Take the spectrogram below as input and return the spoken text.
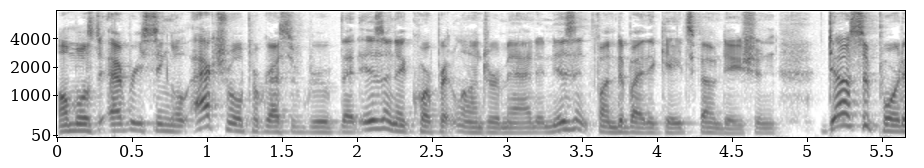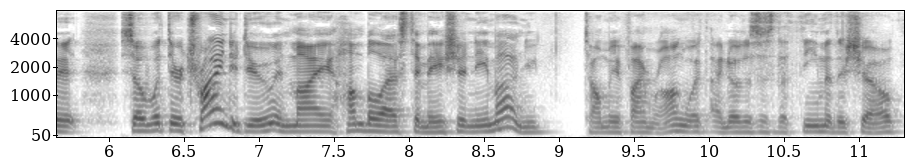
almost every single actual progressive group that isn't a corporate laundromat and isn't funded by the Gates Foundation does support it. So what they're trying to do, in my humble estimation, Nima, and you tell me if I'm wrong with, I know this is the theme of the show,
